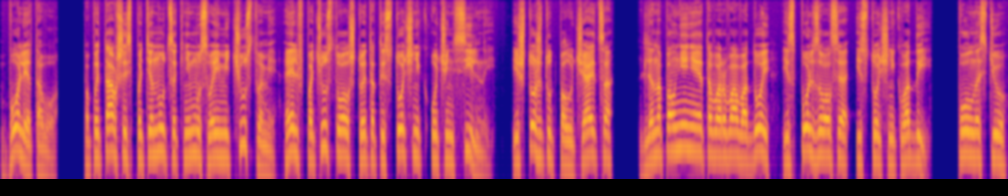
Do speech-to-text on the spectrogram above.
Более того, Попытавшись потянуться к нему своими чувствами, эльф почувствовал, что этот источник очень сильный. И что же тут получается? Для наполнения этого рва водой использовался источник воды, полностью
